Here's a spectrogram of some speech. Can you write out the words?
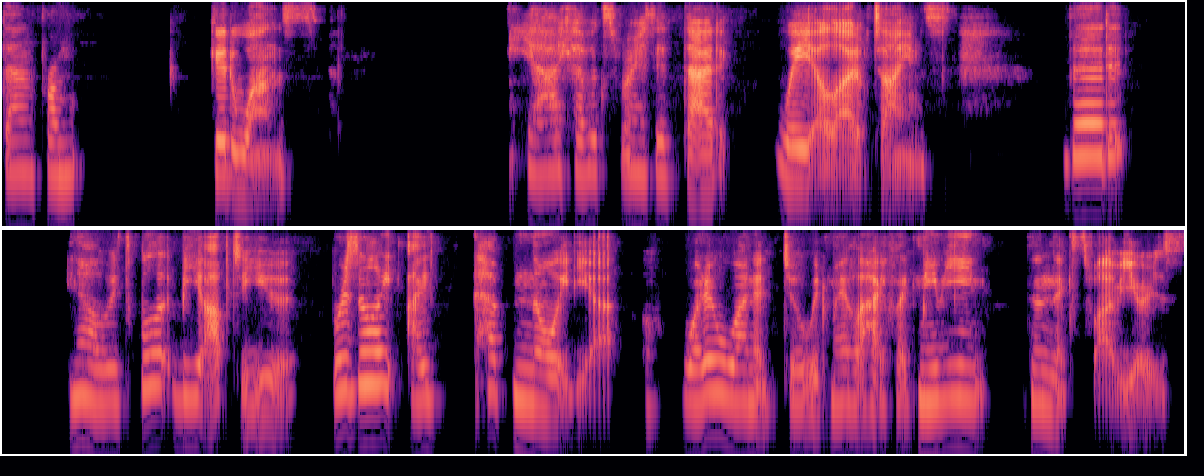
than from good ones. Yeah, I have experienced it that way a lot of times. But you know, it will be up to you. Personally, I have no idea what I want to do with my life, like maybe in the next five years.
